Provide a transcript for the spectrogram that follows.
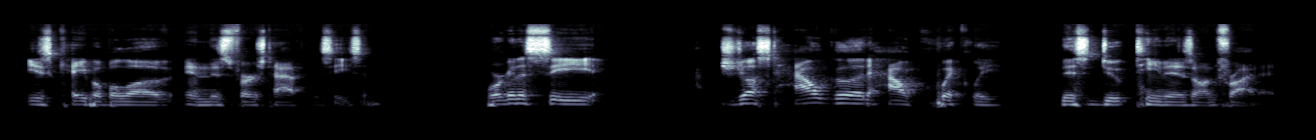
is capable of in this first half of the season. We're going to see just how good, how quickly this Duke team is on Friday.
